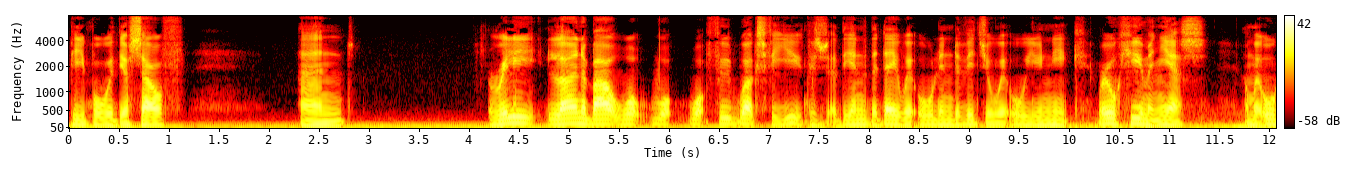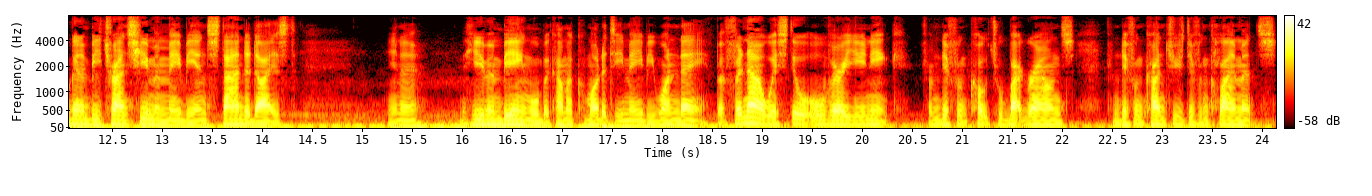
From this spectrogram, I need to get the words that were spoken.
people, with yourself, and really learn about what, what, what food works for you. Because at the end of the day, we're all individual, we're all unique, we're all human, yes, and we're all going to be transhuman, maybe, and standardized. You know, the human being will become a commodity maybe one day, but for now, we're still all very unique from different cultural backgrounds, from different countries, different climates,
